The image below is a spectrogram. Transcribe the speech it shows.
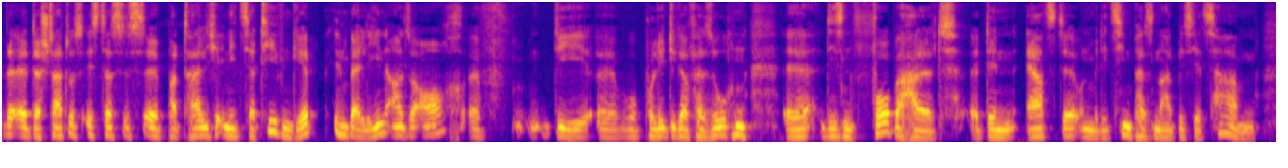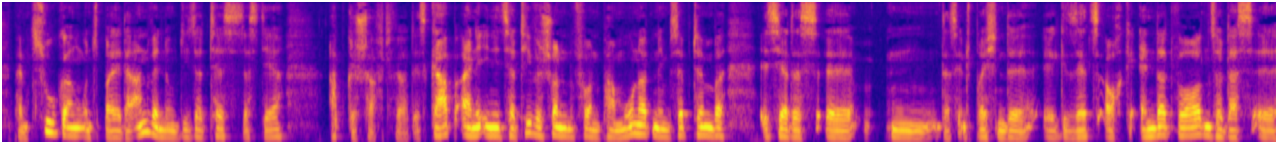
der, der Status ist, dass es äh, parteiliche Initiativen gibt, in Berlin also auch, äh, die, äh, wo Politiker versuchen, äh, diesen Vorbehalt, äh, den Ärzte und Medizinpersonal bis jetzt haben, beim Zugang und bei der Anwendung dieser Tests, dass der abgeschafft wird. Es gab eine Initiative schon vor ein paar Monaten. Im September ist ja das, äh, das entsprechende äh, Gesetz auch geändert worden, sodass äh,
